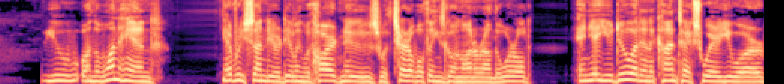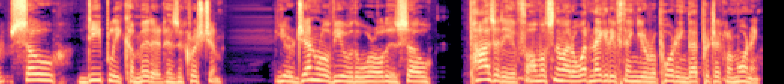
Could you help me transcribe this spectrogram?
You, on the one hand, every Sunday are dealing with hard news, with terrible things going on around the world. And yet you do it in a context where you are so deeply committed as a Christian. Your general view of the world is so positive, almost no matter what negative thing you're reporting that particular morning.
